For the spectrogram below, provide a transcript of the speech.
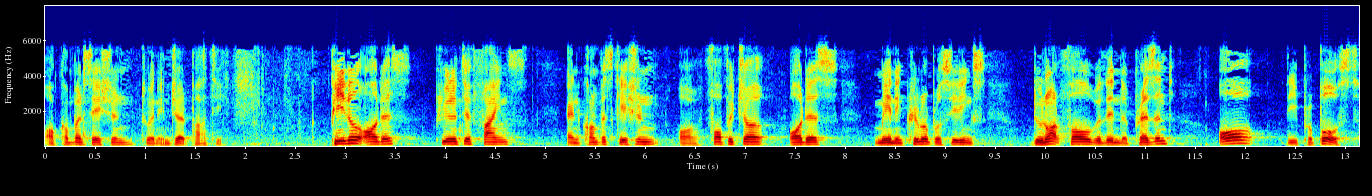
or compensation to an injured party. Penal orders, punitive fines, and confiscation or forfeiture orders made in criminal proceedings do not fall within the present or the proposed,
